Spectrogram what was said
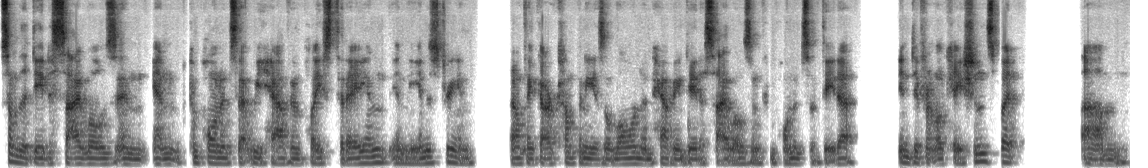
some of the data silos and, and components that we have in place today in, in the industry. And I don't think our company is alone in having data silos and components of data in different locations, but um,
